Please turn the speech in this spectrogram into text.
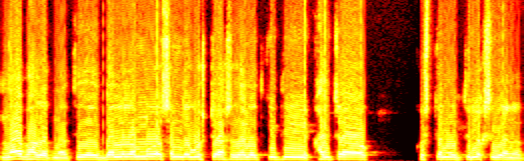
नाही भागत ना. ते दलालामुळे समजा गोष्टी अशा झाल्यात की ती खालच्या कुस्त्यांवरती लक्ष देण्यात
